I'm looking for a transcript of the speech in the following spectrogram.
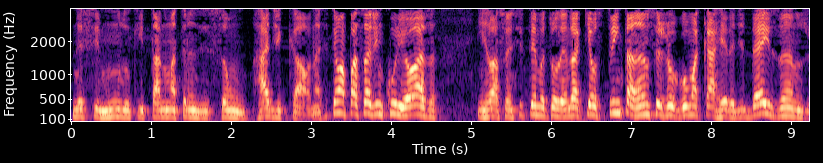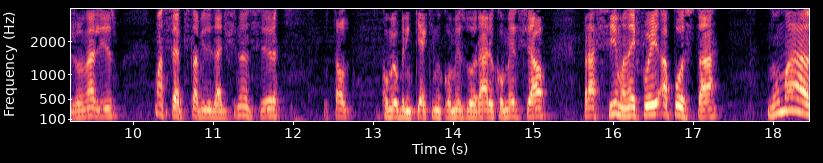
nesse mundo que está numa transição radical, né? Você tem uma passagem curiosa em relação a esse tema, eu estou lendo aqui, aos 30 anos você jogou uma carreira de 10 anos de jornalismo, uma certa estabilidade financeira, o tal, como eu brinquei aqui no começo do horário comercial, para cima, né? E foi apostar numa,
